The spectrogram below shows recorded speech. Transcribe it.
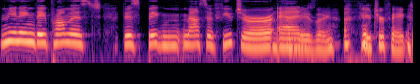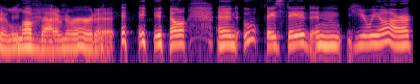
meaning they promised this big massive future and Amazing. Future faked. I love that. I've never heard it. you know, and oop, they stayed, and here we are.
